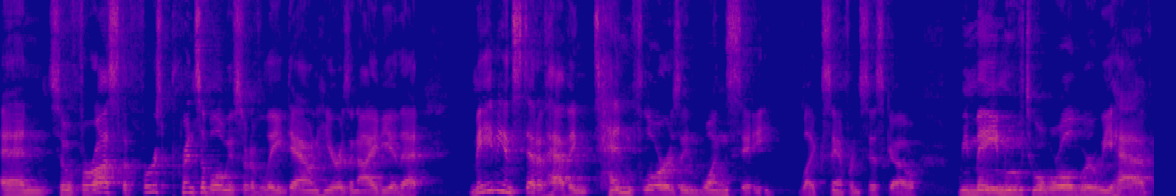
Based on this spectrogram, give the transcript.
And so for us, the first principle we've sort of laid down here is an idea that maybe instead of having 10 floors in one city, like San Francisco, we may move to a world where we have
